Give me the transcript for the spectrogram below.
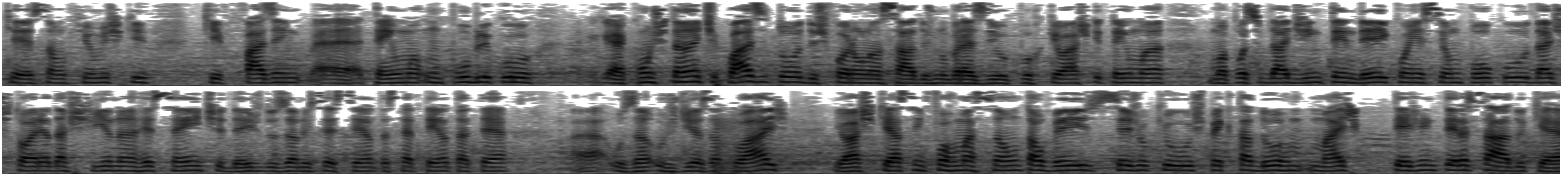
que são filmes que, que fazem, é, tem uma, um público é, constante, quase todos foram lançados no Brasil, porque eu acho que tem uma, uma possibilidade de entender e conhecer um pouco da história da China recente, desde os anos 60, 70 até uh, os, os dias atuais. Eu acho que essa informação talvez seja o que o espectador mais esteja interessado, que é,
